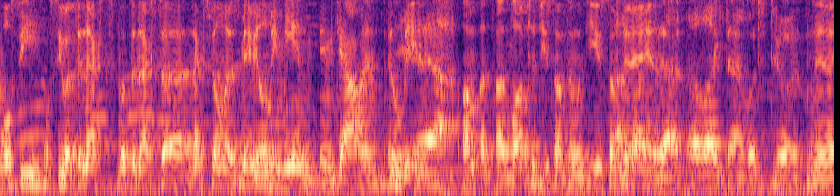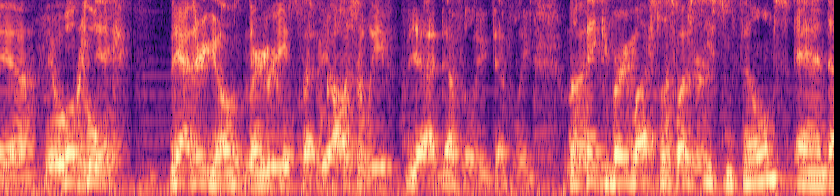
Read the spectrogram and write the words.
we'll see. We'll see what the next what the next uh, next film is. Maybe it'll be me and, and Gavin. It'll Yeah. be. Um, I'd love to do something with you someday. I like and, that. I like that. Let's do it. Let's Yeah, do yeah. It. Maybe we'll well, bring cool. Nick. Yeah, there you go. Very cool. For some comic awesome. relief. Yeah, definitely, definitely. Well, Nice. thank you very much. Let's go see some films, and uh,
